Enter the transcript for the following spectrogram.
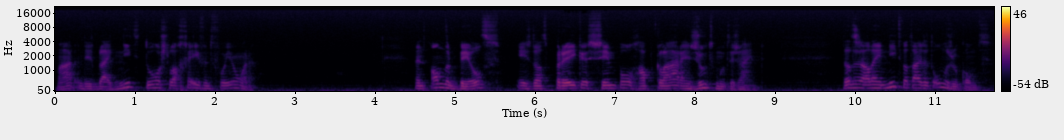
maar dit blijkt niet doorslaggevend voor jongeren. Een ander beeld is dat preken simpel, hapklaar en zoet moeten zijn. Dat is alleen niet wat uit het onderzoek komt.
